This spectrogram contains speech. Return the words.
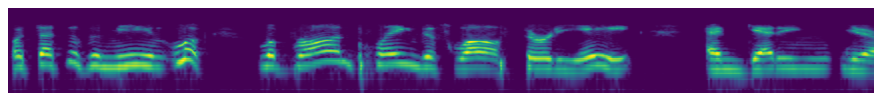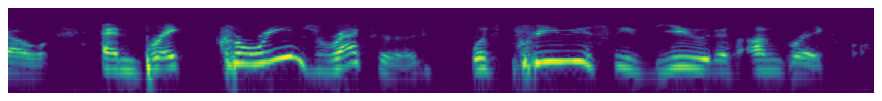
but that doesn't mean. Look, LeBron playing this well at 38 and getting, you know, and break Kareem's record was previously viewed as unbreakable.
